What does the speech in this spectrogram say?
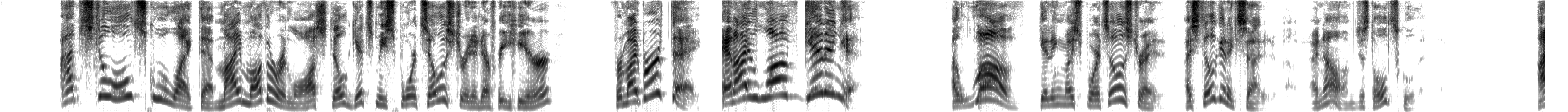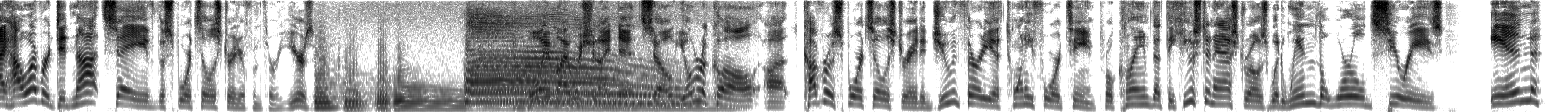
I'm still old school like that. My mother in law still gets me Sports Illustrated every year for my birthday, and I love getting it. I love getting my Sports Illustrated. I still get excited about it. I know, I'm just old school that way. I, however, did not save the Sports Illustrated from three years ago. And boy, am I wishing I did. So you'll recall, uh, cover of Sports Illustrated, June 30th, 2014, proclaimed that the Houston Astros would win the World Series in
